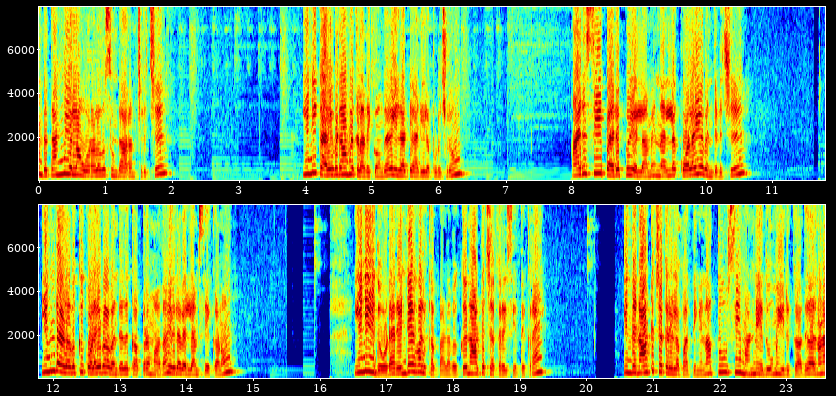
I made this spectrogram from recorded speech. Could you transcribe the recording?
அந்த தண்ணி எல்லாம் ஓரளவு சுண்ட ஆரம்பிச்சிருச்சு. இனி கைவிடாம கிளறிக்கோங்க இல்லாட்டி அடியில பிடிச்சிடும் அரிசி பருப்பு எல்லாமே நல்ல கொலைய வெந்துடுச்சு. இந்த அளவுக்கு குலைவா வந்ததுக்கு அப்புறமா தான் இதுல வெள்ளம் சேர்க்கணும். இனி இதோட ரெண்டே கால் கப் அளவுக்கு நாட்டு சர்க்கரை சேர்த்துக்கிறேன். இந்த நாட்டு சர்க்கரையில பாத்தீங்கன்னா தூசி மண் எதுவுமே இருக்காது. அதனால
